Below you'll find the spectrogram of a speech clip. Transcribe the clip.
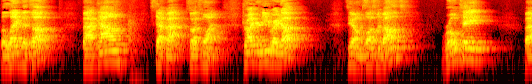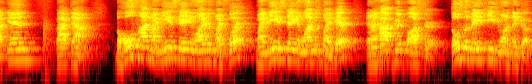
the leg that's up, back down, step back. So that's one. Drive your knee right up. See, I almost lost my balance. Rotate, back in, back down. The whole time my knee is staying in line with my foot, my knee is staying in line with my hip, and I have good posture. Those are the main keys you want to think of.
